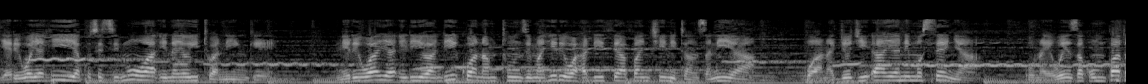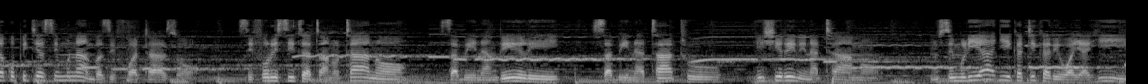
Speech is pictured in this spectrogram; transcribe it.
ya riwaya hii ya kusisimua inayoitwa Ninge. Ni riwaya iliyoandikwa na mtunzi mahiri wa hadithi hapa nchini Tanzania, Bwana Joji Ayani Mosenya, unayeweza kumpata kupitia simu namba zifuatazo 0655 72 73 25. Msimuliaji katika riwaya hii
